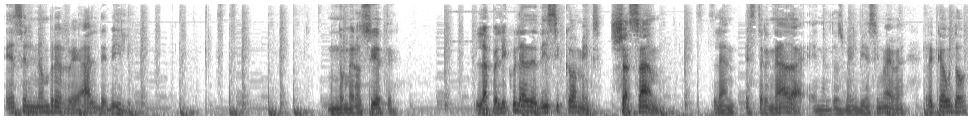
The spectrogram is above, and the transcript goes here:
es el nombre real de Billy. Número 7. La película de DC Comics Shazam, la estrenada en el 2019, recaudó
